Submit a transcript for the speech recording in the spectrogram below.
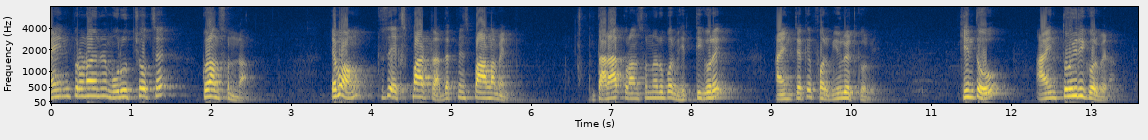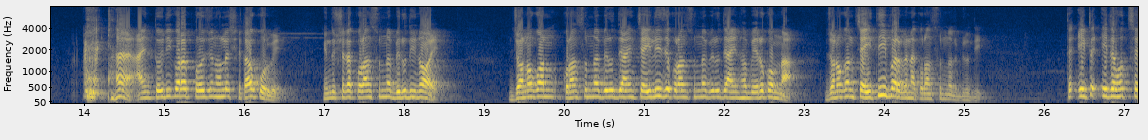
আইন প্রণয়নের মূল উৎস হচ্ছে কোরআন সুন্না এবং কিছু এক্সপার্টরা দ্যাট মিন্স পার্লামেন্ট তারা কোরআন সুন্নার উপর ভিত্তি করে আইনটাকে ফর্মিউলেট করবে। কিন্তু আইন তৈরি করবে না। হ্যাঁ আইন তৈরি করার প্রয়োজন হলে সেটাও করবে। কিন্তু সেটা কোরআন সুন্না বিরোধী নয়। জনগণ কোরআন সুন্না বিরোধী আইন চাইলেই যে কোরআন সুন্না বিরোধী আইন হবে এরকম না। জনগণ চাইতেই পারবে না কোরআন সুন্নার বিরোধী। তো এটা এটা হচ্ছে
